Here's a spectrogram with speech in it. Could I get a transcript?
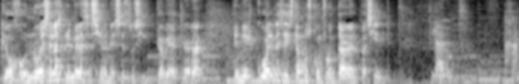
que ojo, no es en las primeras sesiones, esto sí cabe aclarar, en el cual necesitamos confrontar al paciente. Claro. Ajá,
